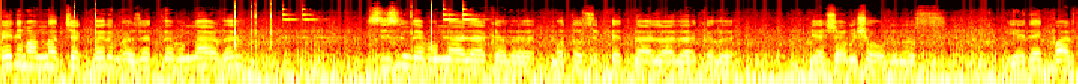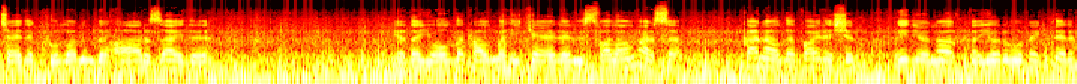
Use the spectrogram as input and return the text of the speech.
Benim anlatacaklarım özetle bunlardı. Sizin de bununla alakalı, motosikletlerle alakalı yaşamış olduğunuz yedek parçaydı, kullanımda arızaydı ya da yolda kalma hikayeleriniz falan varsa kanalda paylaşın. Videonun altına yorumu beklerim.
